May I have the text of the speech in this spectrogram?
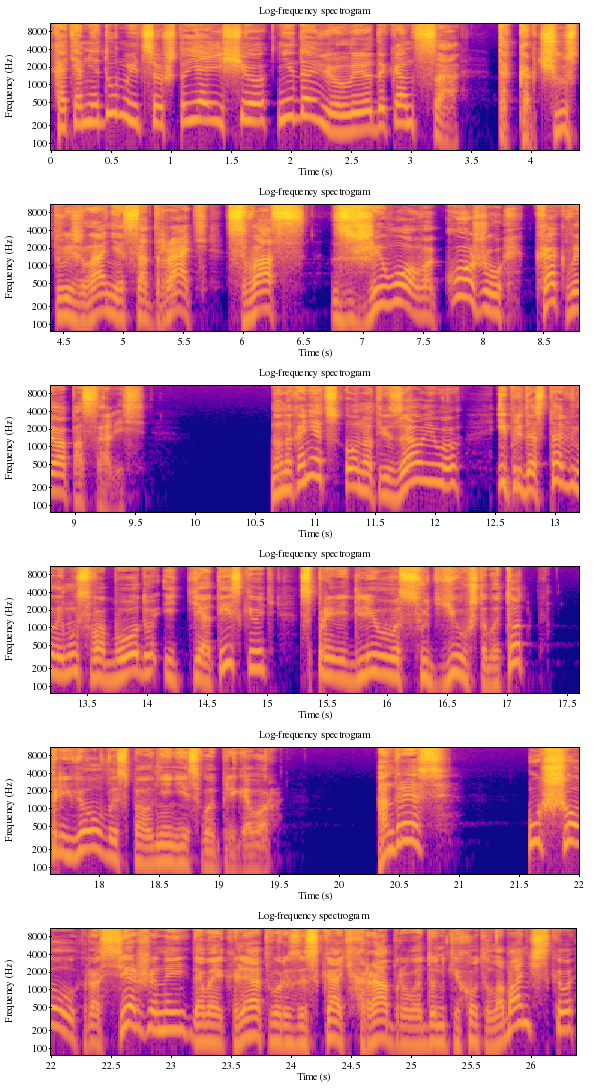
хотя мне думается, что я еще не довел ее до конца, так как чувствую желание содрать с вас с живого кожу, как вы опасались». Но, наконец, он отвязал его и предоставил ему свободу идти отыскивать справедливого судью, чтобы тот привел в исполнение свой приговор. Андрес ушел рассерженный, давая клятву разыскать храброго Дон Кихота Ломанческого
